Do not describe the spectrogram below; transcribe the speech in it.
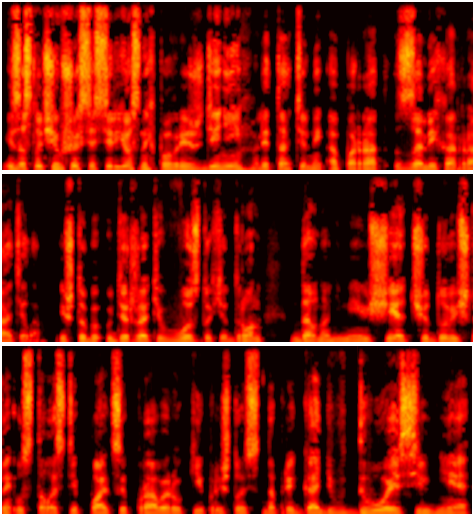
Из-за случившихся серьезных повреждений летательный аппарат залихорадило, и чтобы удержать в воздухе дрон, давно не имеющие от чудовищной усталости пальцы правой руки пришлось напрягать вдвое сильнее.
